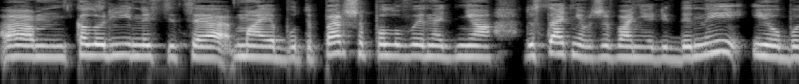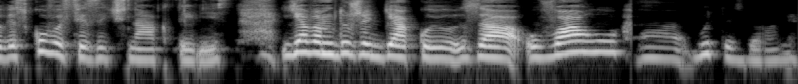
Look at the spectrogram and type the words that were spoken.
ем, калорійності це має бути перша половина дня, достатнє вживання рідини і обов'язково фізична активність. Я вам дуже дякую за увагу. Е, Будьте здорові!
